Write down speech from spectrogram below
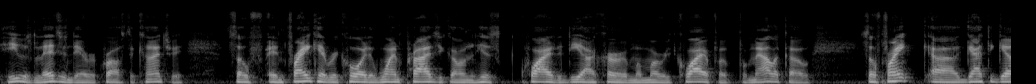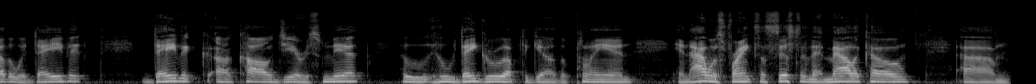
he was legendary across the country. So, and Frank had recorded one project on his choir, the D.R. Curry Memorial Choir for, for Malaco. So Frank uh, got together with David. David uh, called Jerry Smith, who who they grew up together playing, and I was Frank's assistant at Malaco. Um,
